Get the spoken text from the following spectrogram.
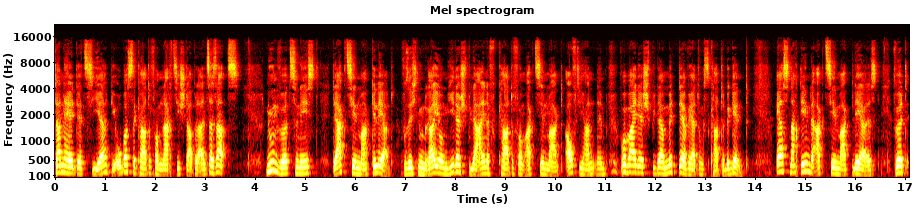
Dann erhält der Zieher die oberste Karte vom Nachziehstapel als Ersatz. Nun wird zunächst der Aktienmarkt geleert, wo sich nun Reihe um jeder Spieler eine Karte vom Aktienmarkt auf die Hand nimmt, wobei der Spieler mit der Wertungskarte beginnt. Erst nachdem der Aktienmarkt leer ist, wird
